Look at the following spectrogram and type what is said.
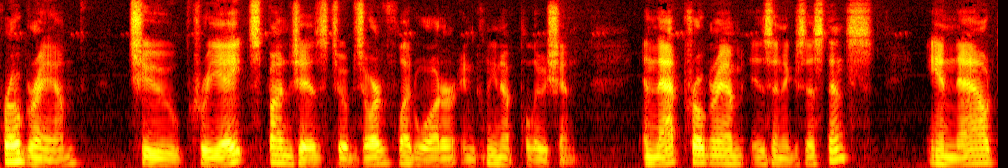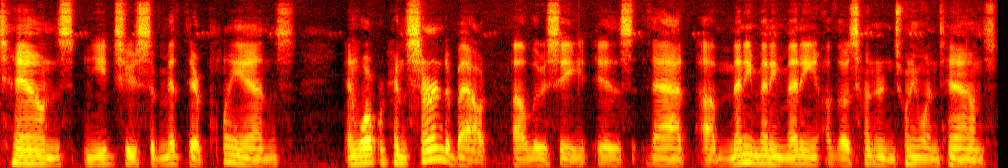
program to create sponges to absorb floodwater and clean up pollution. And that program is in existence. And now towns need to submit their plans. And what we're concerned about, uh, Lucy, is that uh, many, many, many of those 121 towns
